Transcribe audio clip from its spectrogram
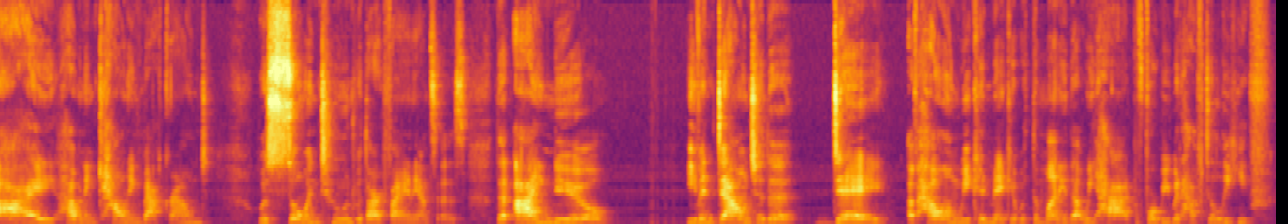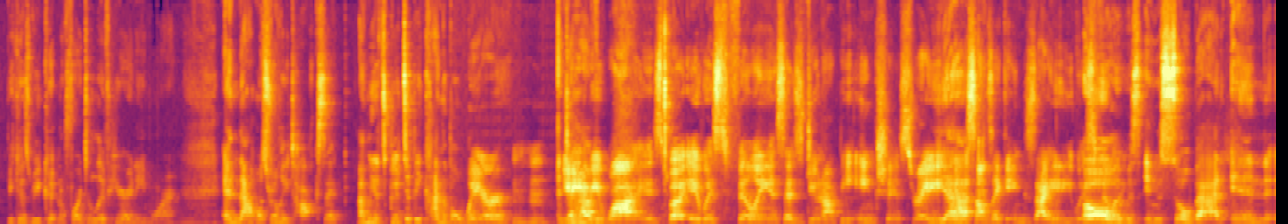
I have an accounting background. Was so in tuned with our finances that I knew, even down to the day of how long we could make it with the money that we had before we would have to leave because we couldn't afford to live here anymore. And that was really toxic. I mean, it's good to be kind of aware. Mm-hmm. And you to need have- to be wise, but it was filling. It says, "Do not be anxious," right? And Yeah. it sounds like anxiety was. Oh, filling. it was it was so bad. And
